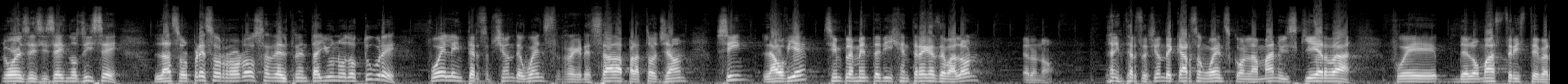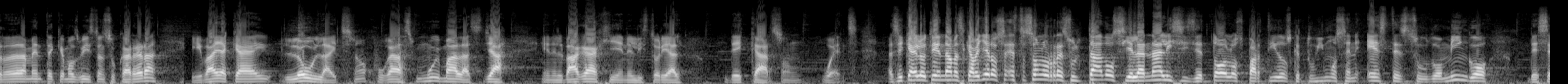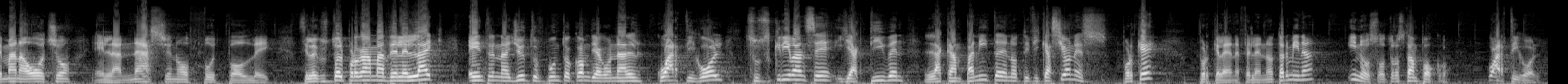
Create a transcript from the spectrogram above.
Lawrence 16 nos dice, la sorpresa horrorosa del 31 de octubre fue la intercepción de Wentz regresada para touchdown. Sí, la obvié, simplemente dije entregas de balón, pero no. La intercepción de Carson Wentz con la mano izquierda fue de lo más triste verdaderamente que hemos visto en su carrera. Y vaya que hay lowlights, ¿no? Jugadas muy malas ya en el bagaje y en el historial de Carson Wentz. Así que ahí lo tienen, damas y caballeros. Estos son los resultados y el análisis de todos los partidos que tuvimos en este su domingo de semana 8 en la National Football League. Si les gustó el programa, denle like, entren a youtube.com diagonal cuartigol, suscríbanse y activen la campanita de notificaciones. ¿Por qué? Porque la NFL no termina y nosotros tampoco. Cuartigol.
